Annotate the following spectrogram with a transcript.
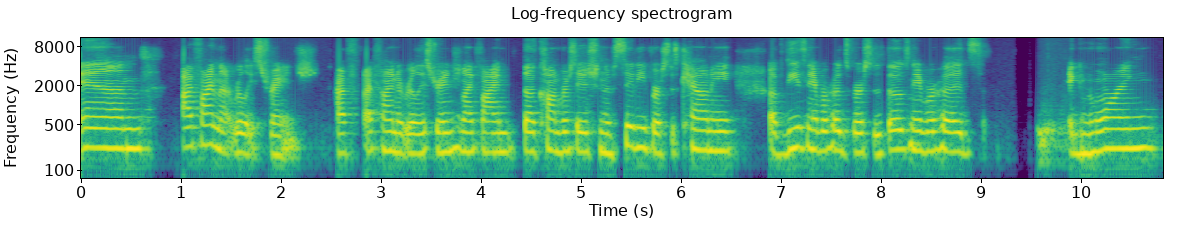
and I find that really strange. I, f- I find it really strange. And I find the conversation of city versus county, of these neighborhoods versus those neighborhoods, ignoring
